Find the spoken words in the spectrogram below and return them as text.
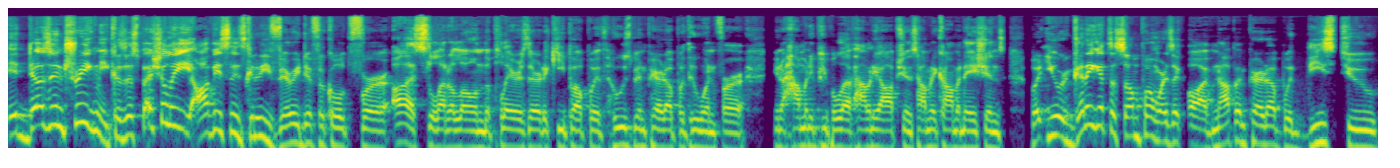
it does intrigue me because, especially, obviously, it's going to be very difficult for us, let alone the players there, to keep up with who's been paired up with who and for you know how many people left, how many options, how many combinations. But you are going to get to some point where it's like, oh, I've not been paired up with these two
